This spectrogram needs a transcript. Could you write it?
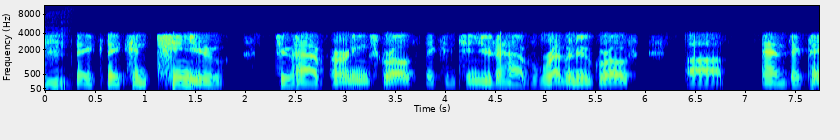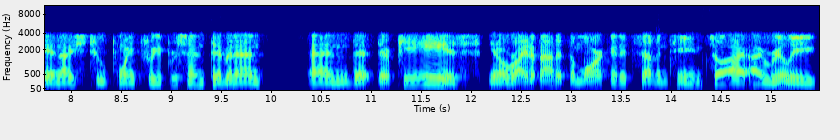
Mm. They they continue to have earnings growth. They continue to have revenue growth, uh, and they pay a nice 2.3 percent dividend. And their, their PE is you know right about at the market at 17. So I, I really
